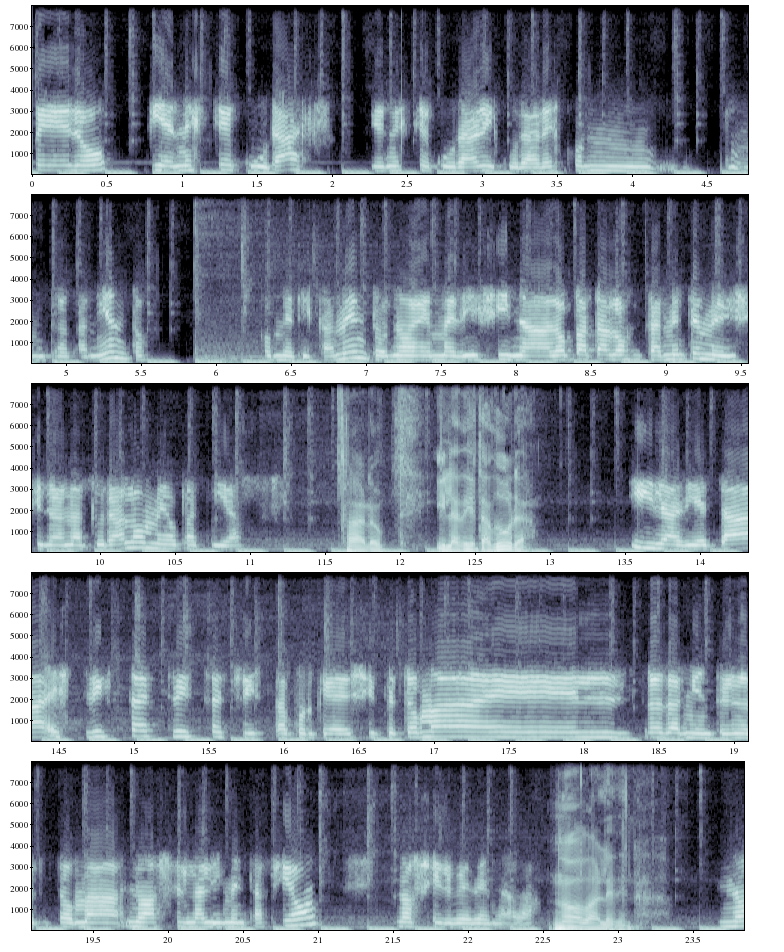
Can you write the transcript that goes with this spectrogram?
pero tienes que curar, tienes que curar y curar es con un tratamiento con medicamentos, no es medicina alópata, lógicamente medicina natural o homeopatía. Claro. ¿Y la dieta dura? Y la dieta estricta, estricta, estricta, porque si te tomas el tratamiento y no te toma, no haces la alimentación, no sirve de nada. No vale de nada. No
